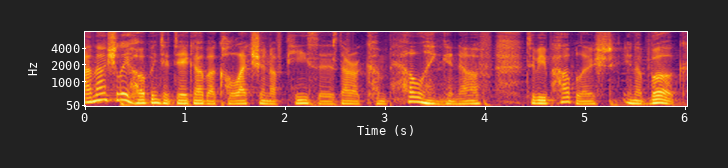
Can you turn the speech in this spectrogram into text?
I'm actually hoping to dig up a collection of pieces that are compelling enough to be published in a book.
